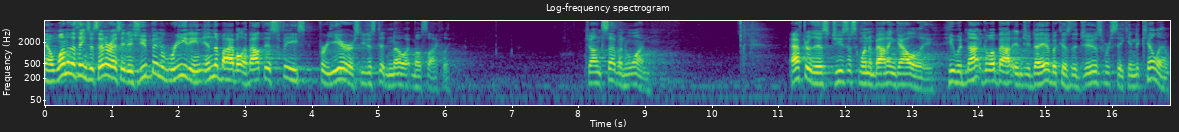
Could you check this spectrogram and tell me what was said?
Now, one of the things that's interesting is you've been reading in the Bible about this feast for years. You just didn't know it, most likely. John 7 1. After this, Jesus went about in Galilee. He would not go about in Judea because the Jews were seeking to kill him.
